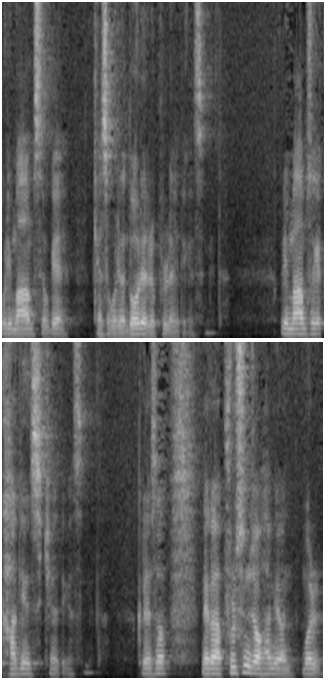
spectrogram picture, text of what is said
우리 마음속에 계속 우리가 노래를 불러야 되겠습니다. 우리 마음속에 각인시켜야 되겠습니다. 그래서 내가 불순종하면 뭘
